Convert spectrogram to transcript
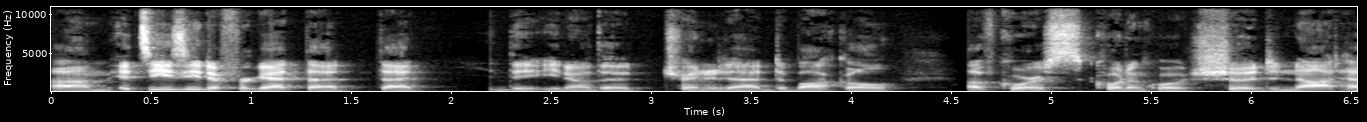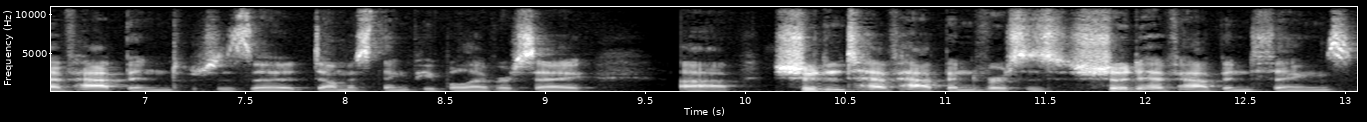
um, it's easy to forget that that the you know the Trinidad debacle, of course, quote unquote, should not have happened, which is the dumbest thing people ever say. Uh, shouldn't have happened versus should have happened things.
